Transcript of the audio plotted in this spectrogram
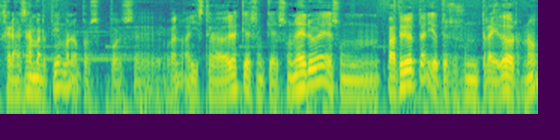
General San Martín, bueno, pues, pues eh, bueno, hay historiadores que, son, que es un héroe, es un patriota y otros es un traidor, ¿no?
